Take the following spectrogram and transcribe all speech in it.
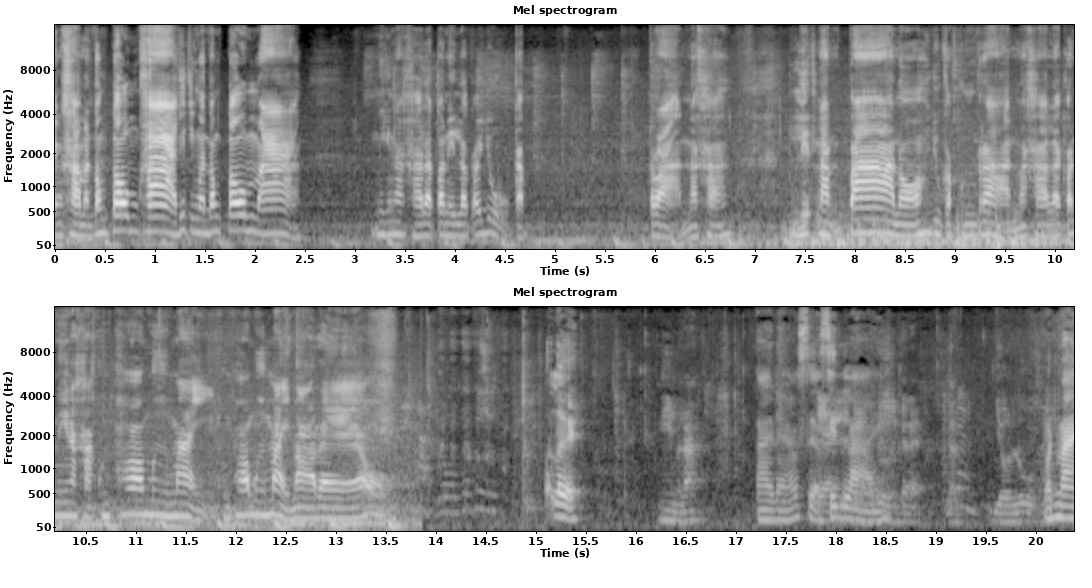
งค่ะ มันต้องต้มค่ะ ที่จริงมันต้องต้มมา นี่นะคะ แล้วตอนนี้เราก็อยู่กับหลานนะคะเลียหลานป้าเนาะอยู่กับคุณหลานนะคะ แล้วก็นี่นะคะ คุณพ่อมือใหม่ คุณพ่อมือใหม่มาแล้วเลยนี่มาละตายแล้วเสือสิ้นลายก็ได้แบบโยนลูกให้วันใหม่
